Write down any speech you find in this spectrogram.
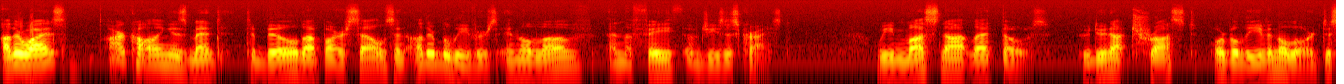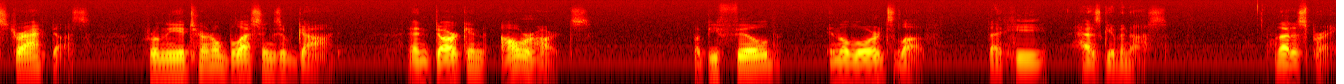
Otherwise, our calling is meant to build up ourselves and other believers in the love and the faith of Jesus Christ. We must not let those who do not trust or believe in the Lord distract us from the eternal blessings of God and darken our hearts, but be filled in the Lord's love that He has given us. Let us pray.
